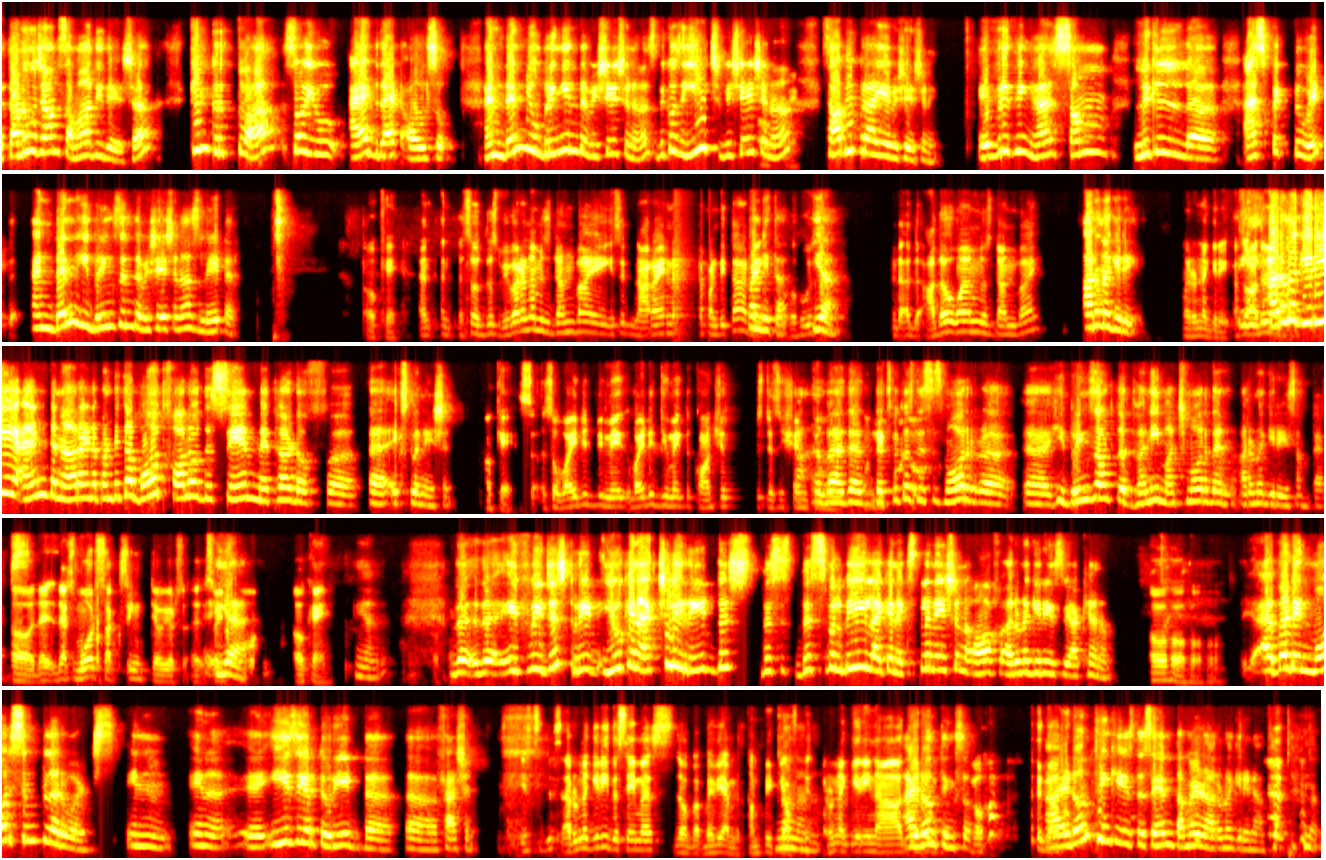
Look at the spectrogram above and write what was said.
tanujam samadidesha kim kritva so you add that also. And then you bring in the visheshanas because each visheshana Okay. sabhipraya visheshane everything has some little uh, aspect to it and then he brings in the visheshanas later. Okay. And, and so this Vivaranam is done by, is it Narayana Pandita? Pandita. who- who's yeah. The, the other one is done by? Arunagiri Arunagiri. So other, arunagiri and narayana pandita both follow the same method of uh, uh, explanation okay. So, so why did we make, why did you make the conscious decision Uh, to? but that- only that's because follow- this is more uh, uh, he brings out the dhvani much more than arunagiri sometimes Oh, that, that's more succinct your, uh, so Yeah. more, okay. yeah the, the if we just read you can actually read this this is this will be like an explanation of arunagiri's vyakyanam Oh, ho, ho, ho. Uh, but in more simpler words in in a, a easier to read uh, uh, fashion Is this Arunagiri the same as, no, but maybe I'm completely No, off. no, no. Arunagiri na i don't think so No. no. i don't think he is the same tamil arunagirinath no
